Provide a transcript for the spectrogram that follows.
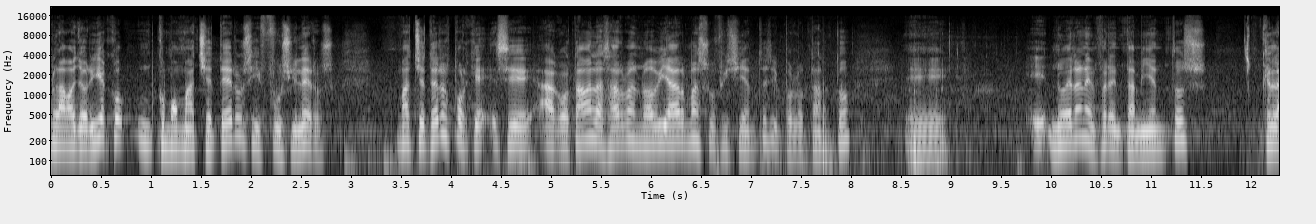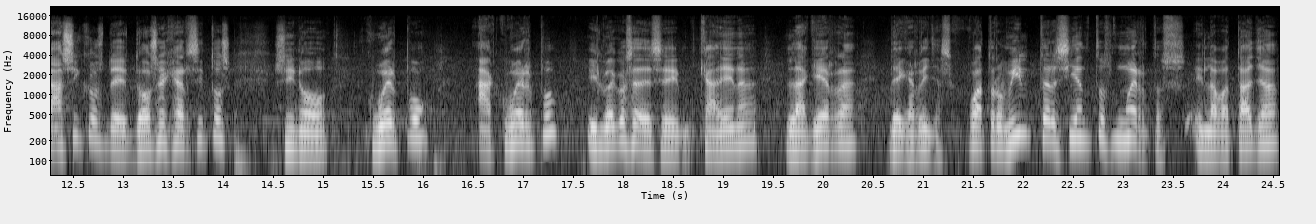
la mayoría como macheteros y fusileros. Macheteros porque se agotaban las armas, no había armas suficientes y por lo tanto eh, eh, no eran enfrentamientos clásicos de dos ejércitos, sino cuerpo a cuerpo y luego se desencadena la guerra de guerrillas. 4.300 muertos en la batalla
